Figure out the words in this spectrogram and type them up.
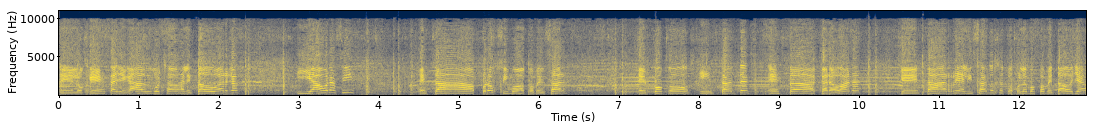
de lo que es esta llegada de Hugo Chávez al Estado Vargas y ahora sí está próximo a comenzar en pocos instantes esta caravana que está realizándose, como lo hemos comentado ya,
